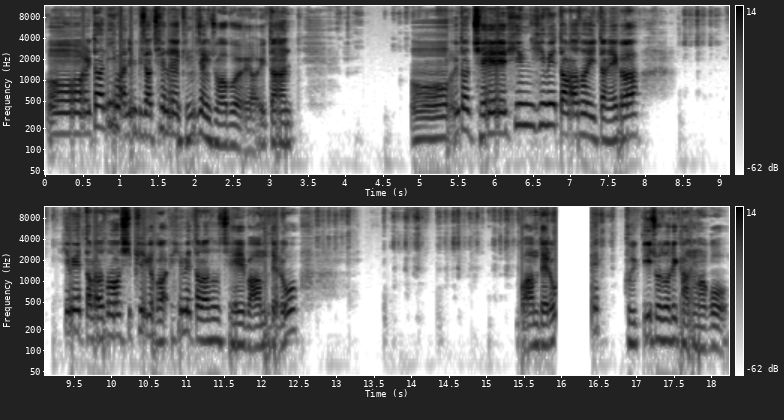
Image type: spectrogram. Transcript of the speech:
어 일단 이 만년필 자체는 굉장히 좋아 보여요. 일단 어 일단 제 힘 힘에 따라서 일단 애가 힘에 따라서 씹히기가 힘에 따라서 제 마음대로 마음대로 굵기 조절이 가능하고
